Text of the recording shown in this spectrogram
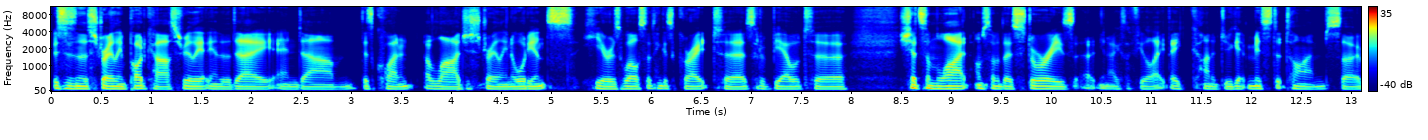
this is an Australian podcast, really, at the end of the day, and um, there's quite a, a large Australian audience here as well. So I think it's great to sort of be able to shed some light on some of those stories. Uh, you know, because I feel like they kind of do get missed at times. So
